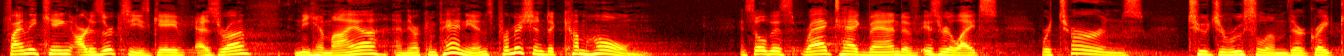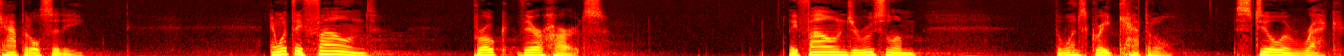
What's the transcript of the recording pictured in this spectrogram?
Finally, King Artaxerxes gave Ezra, Nehemiah, and their companions permission to come home. And so this ragtag band of Israelites returns to Jerusalem, their great capital city. And what they found broke their hearts. They found Jerusalem, the once great capital, still a wreck.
